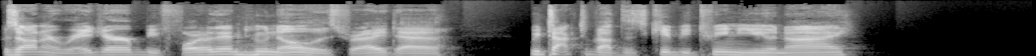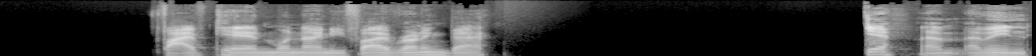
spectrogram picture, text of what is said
was on a radar before then. Who knows, right? Uh, we talked about this kid between you and I. 5'10, 195 running back. Yeah, I mean,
